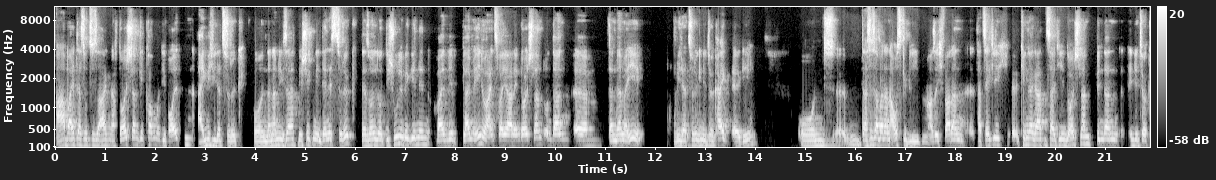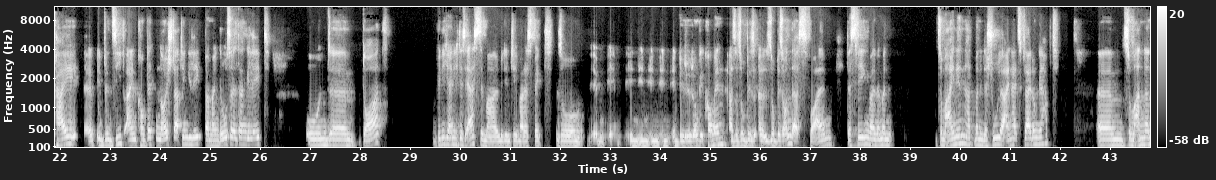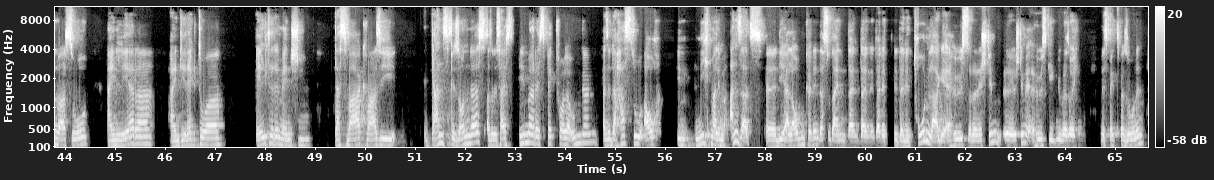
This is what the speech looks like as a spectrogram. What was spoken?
Arbeiter sozusagen nach Deutschland gekommen und die wollten eigentlich wieder zurück. Und dann haben die gesagt, wir schicken den Dennis zurück, der soll dort die Schule beginnen, weil wir bleiben eh nur ein, zwei Jahre in Deutschland und dann, ähm, dann werden wir eh wieder zurück in die Türkei äh, gehen. Und ähm, das ist aber dann ausgeblieben. Also ich war dann äh, tatsächlich äh, Kindergartenzeit hier in Deutschland, bin dann in die Türkei, äh, im Prinzip einen kompletten Neustart hingelegt, bei meinen Großeltern gelebt. Und ähm, dort bin ich eigentlich das erste Mal mit dem Thema Respekt so in, in, in, in, in Berührung gekommen. Also so, so besonders vor allem. Deswegen, weil wenn man zum einen hat man in der Schule Einheitskleidung gehabt. Ähm, zum anderen war es so, ein Lehrer, ein Direktor, ältere Menschen, das war quasi ganz besonders. Also das heißt immer respektvoller Umgang. Also da hast du auch im, nicht mal im Ansatz äh, dir erlauben können, dass du dein, dein, deine, deine, deine Tonlage erhöhst oder deine Stimm, äh, Stimme erhöhst gegenüber solchen Respektspersonen.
